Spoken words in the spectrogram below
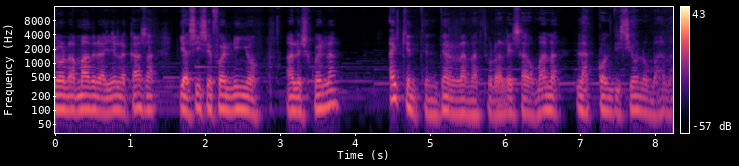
la madre ahí en la casa y así se fue el niño a la escuela. Hay que entender la naturaleza humana, la condición humana.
